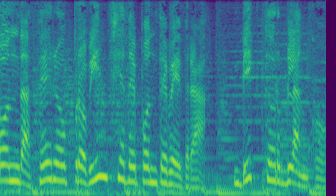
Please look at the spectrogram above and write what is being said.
Onda Cero, provincia de Pontevedra. Víctor Blanco.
